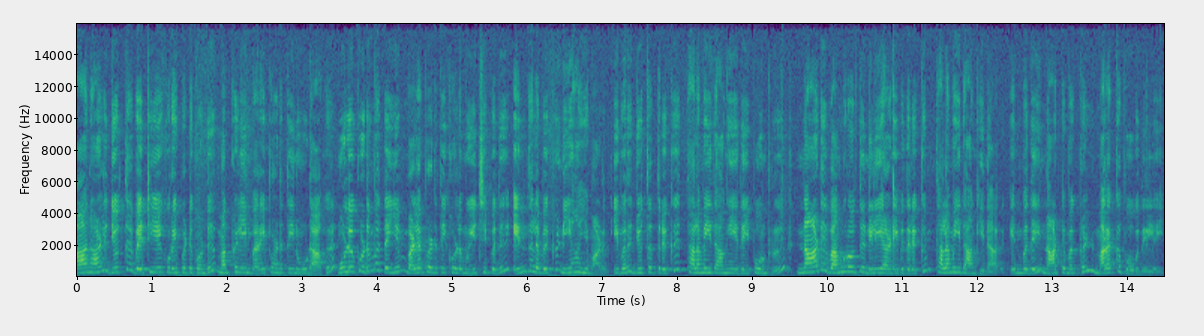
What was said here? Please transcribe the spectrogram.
ஆனால் யுத்த வெற்றியை குறிப்பிட்டுக் கொண்டு மக்களின் வரைபடத்தின் ஊடாக முழு குடும்பத்தையும் வளப்படுத்திக் கொள்ள முயற்சிப்பது எந்த அளவுக்கு நியாயமானது? இவர் யுத்தத்திற்கு தலைமை தாங்கியதை போன்று நாடு வங்குரோத்து நிலை அடைவதற்கும் தலைமை தாங்கினார் என்பதை நாட்டு மக்கள் மறக்கப் போவதில்லை.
